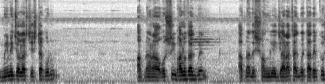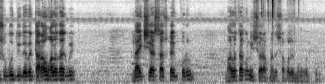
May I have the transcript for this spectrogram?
মেনে চলার চেষ্টা করুন। আপনারা অবশ্যই ভালো থাকবেন, আপনাদের সঙ্গে যারা থাকবে তাদেরকেও সুবুদ্ধি দেবেন, তারাও ভালো থাকবে। লাইক শেয়ার সাবস্ক্রাইব করুন, ভালো থাকুন, ঈশ্বর আপনাদের সকলের মঙ্গল করুন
